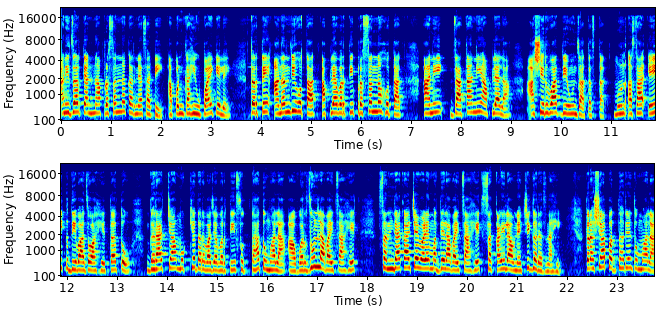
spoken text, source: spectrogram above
आणि जर त्यांना प्रसन्न करण्यासाठी आपण काही उपाय केले तर ते आनंदी होतात आपल्यावरती प्रसन्न होतात आणि जाताना आपल्याला आशीर्वाद देऊन जात असतात. म्हणून असा एक दिवा जो आहे तर तो घराच्या मुख्य दरवाजावरती सुद्धा तुम्हाला आवर्जून लावायचा आहे. संध्याकाळच्या वेळेमध्ये लावायचा आहे सकाळी लावण्याची गरज नाही. तर अशा पद्धतीने तुम्हाला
